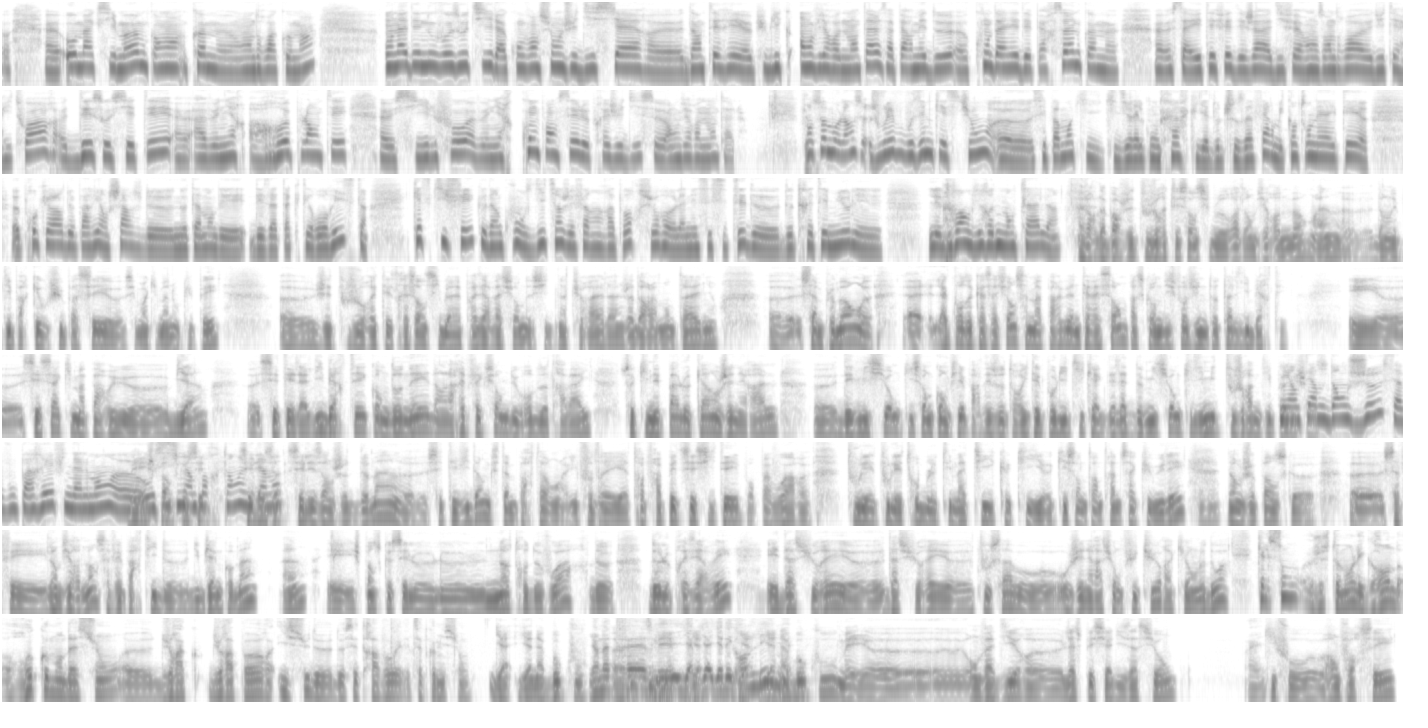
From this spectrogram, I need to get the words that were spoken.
au maximum, quand, comme en droit commun. On a des nouveaux outils, la convention judiciaire euh, d'intérêt euh, public environnemental, ça permet de euh, condamner des personnes comme ça a été fait déjà à différents endroits du territoire, des sociétés à venir replanter s'il faut, à venir compenser le préjudice environnemental. François Molins, je voulais vous poser une question. Euh, c'est pas moi qui, qui dirais le contraire, qu'il y a d'autres choses à faire, mais quand on a été euh, procureur de Paris en charge de notamment des, des attaques terroristes, qu'est-ce qui fait que d'un coup on se dit tiens, je vais faire un rapport sur euh, la nécessité de, de traiter mieux les, les droits environnementaux? Alors d'abord, j'ai toujours été sensible aux droits de l'environnement. Hein. Euh, dans les petits parquets où je suis passé, c'est moi qui m'en occupais. Euh, j'ai toujours été très sensible à la préservation de sites naturels. Hein, J'adore la montagne. Euh, simplement, euh, la Cour de cassation, ça m'a paru intéressant parce qu'on dispose d'une totale liberté. Et c'est ça qui m'a paru bien. Euh, c'était la liberté qu'on donnait dans la réflexion du groupe de travail, ce qui n'est pas le cas en général euh, des missions qui sont confiées par des autorités politiques avec des lettres de mission qui limitent toujours un petit peu Mais en termes d'enjeux, ça vous paraît finalement euh, aussi important évidemment? C'est les, enjeux de demain, c'est évident que c'est important. Il faudrait être frappé de cécité pour pas voir tous les tous les troubles climatiques qui qui sont en train de s'accumuler. Mhm. Donc je pense que ça fait l'environnement, ça fait partie de, du bien commun. Hein et je pense que c'est le, le, notre devoir de, de le préserver et d'assurer euh, d'assurer euh, tout ça aux, aux, générations futures à qui on le doit. Quelles sont justement les grandes recommandations euh, du, du, rapport issu de, de, ces travaux et de cette commission? Il y, y, en a beaucoup. Il y en a 13, mais il y, y, a des grandes lignes. Il y en a beaucoup, mais on va dire la spécialisation qu'il faut renforcer.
